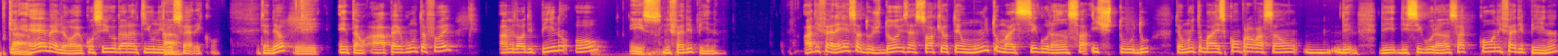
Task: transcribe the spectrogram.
porque Tá. é melhor, eu consigo garantir um nível Tá. sérico. Entendeu? E Então, a pergunta foi amilodipino ou isso. nifedipina. A diferença dos dois é só que eu tenho muito mais segurança, estudo, tenho muito mais comprovação de, de, de segurança com nifedipina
